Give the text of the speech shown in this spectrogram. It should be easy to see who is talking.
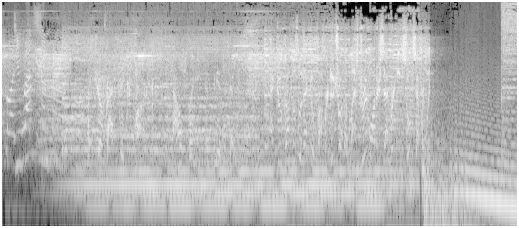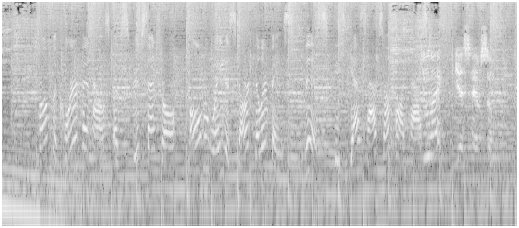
Speaker 1: Do you want some?
Speaker 2: Jurassic Park. Now playing the fifth episode.
Speaker 3: Ecto goggles with Ecto Buffer, Neutrona Blaster, and Water Zapper, each sold separately.
Speaker 4: From the corner penthouse of Spook Central all the way to Star Killer Base, this is Yes Have Some Podcast.
Speaker 3: I? Yes, have some.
